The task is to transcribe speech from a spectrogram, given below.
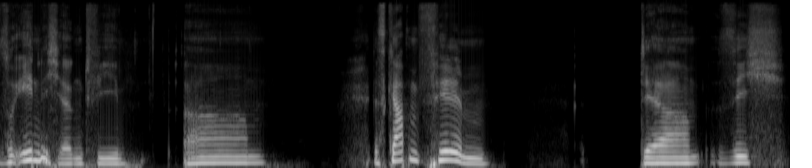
So ähnlich irgendwie. Ähm, es gab einen Film, der sich,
